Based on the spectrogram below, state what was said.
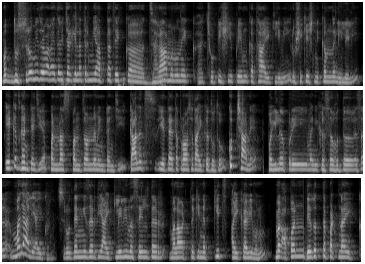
मग दुसरं मी जर बघायचा विचार केला तर मी आत्ताच एक झरा म्हणून एक छोटीशी प्रेमकथा ऐकली मी ऋषिकेश निकमनं लिहिलेली. एकच घंट्याची आहे पन्नास पंचावन्न मिनिटांची. कालच येता येता प्रवासात ऐकत होतो. खूप छान आहे. पहिलं प्रेम आणि कसं होतं असं मजा आली ऐकून. श्रोत्यांनी जर ती ऐकलेली नसेल तर मला वाटतं की नक्कीच ऐकावी म्हणून. मग आपण देवदत्त पटनाईक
